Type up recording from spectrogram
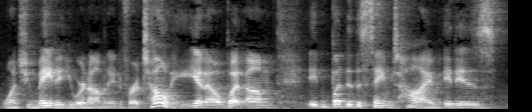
once you made it, you were nominated for a Tony, you know. But um, it, but at the same time, it is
